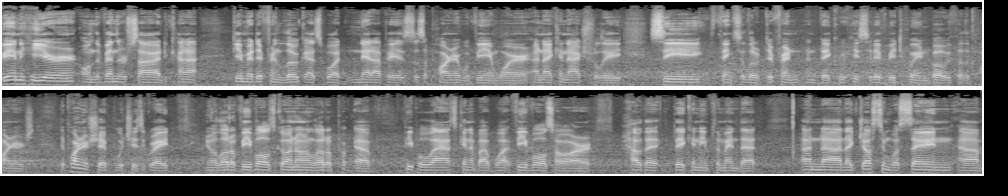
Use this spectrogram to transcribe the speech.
being here on the vendor side kind of gave me a different look as what NetApp is as a partner with VMware, and I can actually see things a little different and the cohesive between both of the partners. The partnership, which is great. You know, a lot of vVols going on, a lot of uh, people asking about what vVols are, how that they can implement that. And uh, like Justin was saying, uh,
